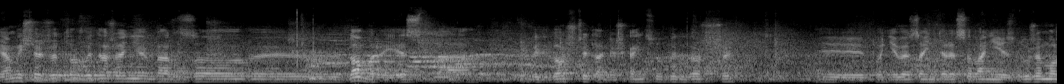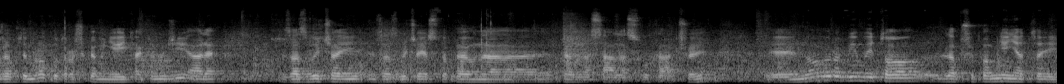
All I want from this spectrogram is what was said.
Ja myślę, że to wydarzenie bardzo e, dobre jest dla Bydgoszczy, dla mieszkańców Bydgoszczy, e, ponieważ zainteresowanie jest duże. Może w tym roku troszkę mniej tak ludzi, ale zazwyczaj, zazwyczaj jest to pełna, pełna sala słuchaczy. E, No, robimy to dla przypomnienia tej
